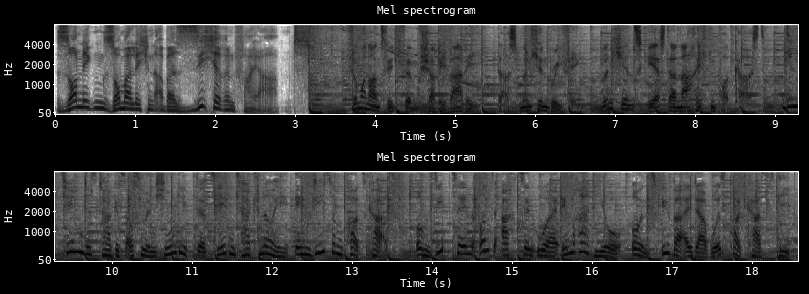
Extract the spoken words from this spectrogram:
sonnigen, sommerlichen, aber sicheren Feierabend. 95.5 Charivari, das München Briefing, Münchens erster Nachrichtenpodcast. Die Themen des Tages aus München gibt es jeden Tag neu in diesem Podcast um 17 und 18 Uhr im Radio und überall da, wo es Podcasts gibt,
